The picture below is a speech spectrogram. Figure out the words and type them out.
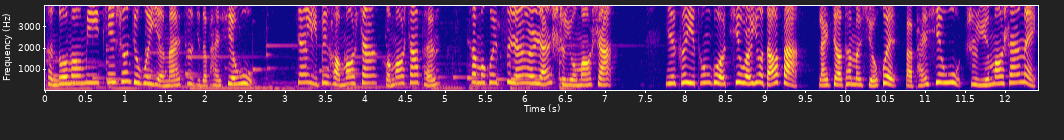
很多猫咪天生就会掩埋自己的排泄物，家里备好猫砂和猫砂盆，它们会自然而然使用猫砂。也可以通过气味诱导法来教它们学会把排泄物置于猫砂内。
